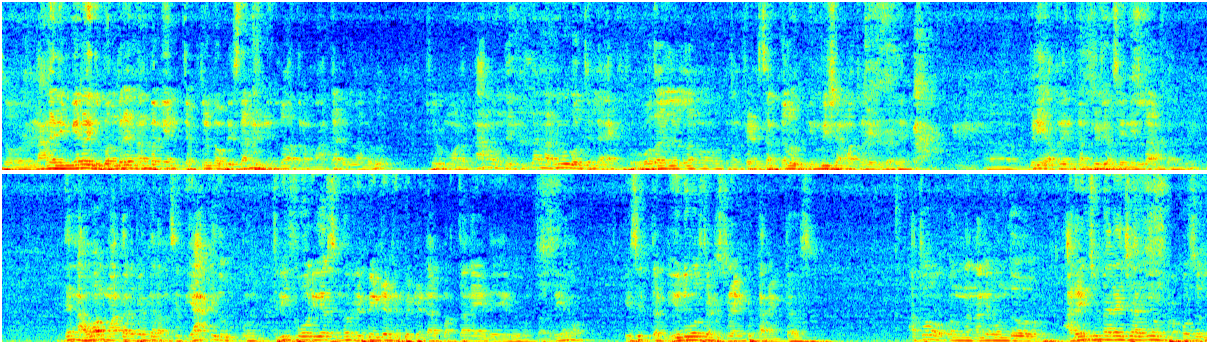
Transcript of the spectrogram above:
ಸೊ ನಾಳೆ ನಿಮ್ಗೇನೋ ಇದು ಬಂದರೆ ನನ್ನ ಬಗ್ಗೆ ಏನು ತಪ್ಪು ಸರ್? ನಾನು ಆ ಥರ ಮಾತಾಡಿಲ್ಲ ಅನ್ನೋದು ಶುರು ಮಾಡೋದು. ನಾನು ಒಂದು ಇಲ್ಲ ನನಗೂ ಗೊತ್ತಿಲ್ಲ. ಯಾಕೆ? ಹೋದಾಗಲೆಲ್ಲನೂ ನನ್ನ ಫ್ರೆಂಡ್ ಸರ್ಕಲ್ ನಿಮ್ಮ ವಿಷಯ ಮಾತ್ರ ಹೇಳಿದ್ದಾರೆ. ಆ, ಬಿಡಿ ಏನು ಕನ್ಫ್ಯೂಷನ್ಸ್ ಏನಿಲ್ಲ ಅಂದ್ರೆ ದೆನ್ ಅವಾಗ ಮಾತಾಡ್ಬೇಕಾದ್ರೆ ಅನ್ಸಿದ್ದು, ಯಾಕೆ ಇದು ಒಂದು ತ್ರೀ ಫೋರ್ ಇಯರ್ಸ್ ಇಂದ ರಿಪೀಟೆಡ್ ರಿಪೀಟೆಡ್ ಆಗಿ ಬರ್ತಾನೆ ಇದೆ ಇದು ಅಂತಂದ್ರೆ ಏನೋ is it that universe that is trying to connect us ಅಥವಾ ಒಂದು ನನಗೊಂದು ಅರೇಂಜ್ ಮ್ಯಾರೇಜ್ ಆಗಿ ಒಂದು ಪ್ರಪೋಸಲ್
